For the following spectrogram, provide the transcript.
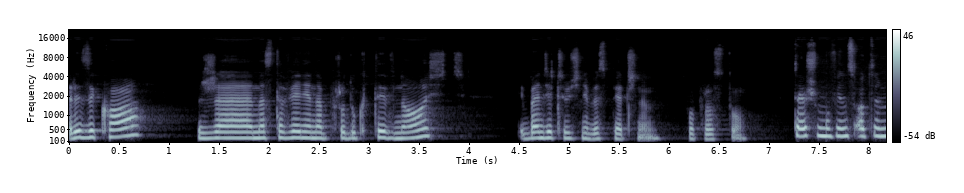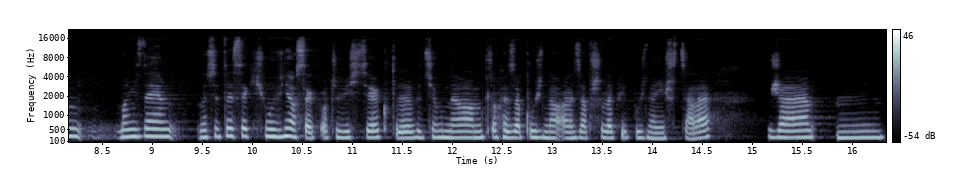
ryzyko, że nastawienie na produktywność będzie czymś niebezpiecznym po prostu. Też mówiąc o tym, moim zdaniem, znaczy to jest jakiś mój wniosek oczywiście, który wyciągnęłam trochę za późno, ale zawsze lepiej późno niż wcale, że mm,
